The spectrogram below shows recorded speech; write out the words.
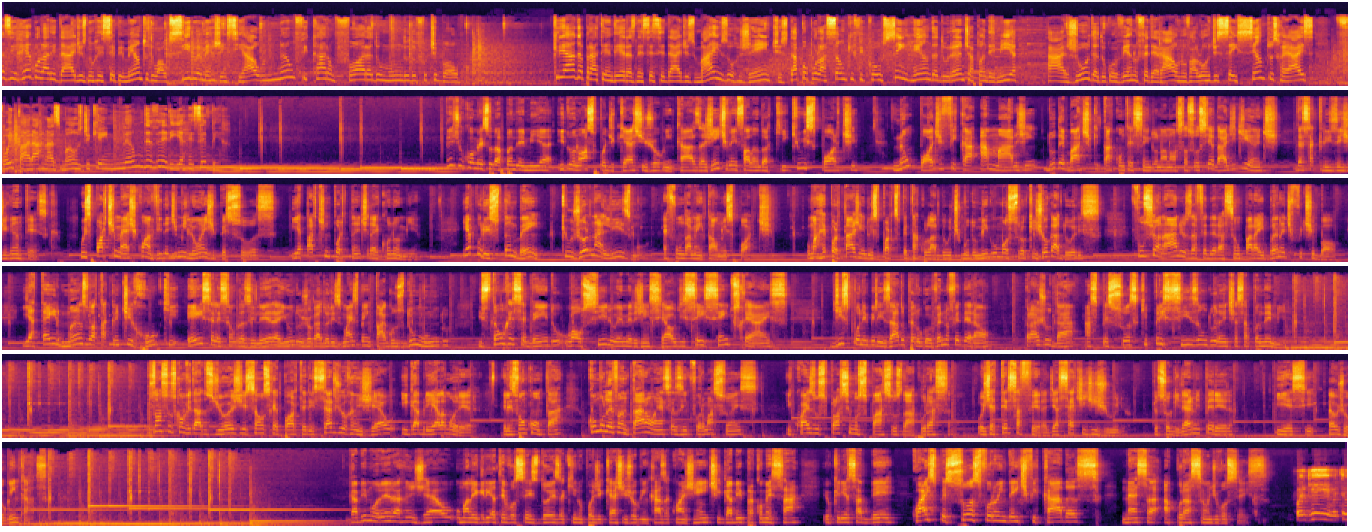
As irregularidades no recebimento do auxílio emergencial não ficaram fora do mundo do futebol. Criada para atender às necessidades mais urgentes da população que ficou sem renda durante a pandemia, a ajuda do governo federal no valor de 600 reais foi parar nas mãos de quem não deveria receber. Desde o começo da pandemia e do nosso podcast Jogo em Casa, a gente vem falando aqui que o esporte não pode ficar à margem do debate que está acontecendo na nossa sociedade diante dessa crise gigantesca. O esporte mexe com a vida de milhões de pessoas e é parte importante da economia. E é por isso também que o jornalismo é fundamental no esporte. Uma reportagem do Esporte Espetacular do último domingo mostrou que jogadores, funcionários da Federação Paraibana de Futebol e até irmãs do atacante Hulk, ex-seleção brasileira e um dos jogadores mais bem pagos do mundo, estão recebendo o auxílio emergencial de 600 reais disponibilizado pelo governo federal para ajudar as pessoas que precisam durante essa pandemia. Os nossos convidados de hoje são os repórteres Sérgio Rangel e Gabriela Moreira. Eles vão contar como levantaram essas informações e quais os próximos passos da apuração. Hoje é terça-feira, dia 7 de julho. Eu sou Guilherme Pereira e esse é o Jogo em Casa. Gabi Moreira, Rangel, uma alegria ter vocês dois aqui no podcast Jogo em Casa com a gente. Gabi, para começar, eu queria saber quais pessoas foram identificadas nessa apuração de vocês? Oi, Gui, muito,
